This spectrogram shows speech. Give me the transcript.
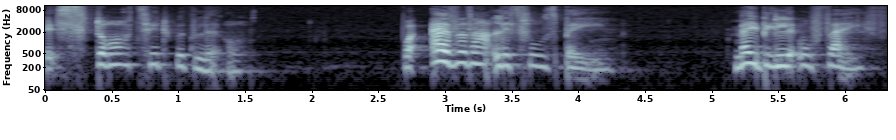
It started with little. Whatever that little's been. Maybe little faith.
